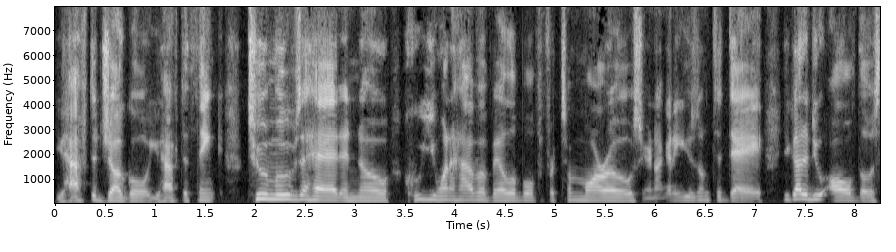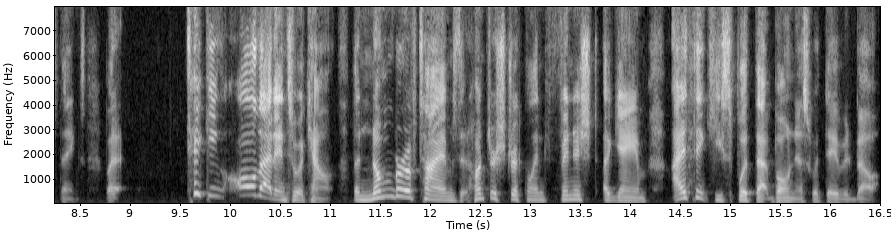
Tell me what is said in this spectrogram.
You have to juggle. You have to think two moves ahead and know who you want to have available for tomorrow. So you're not going to use them today. You got to do all of those things. But taking all that into account, the number of times that Hunter Strickland finished a game, I think he split that bonus with David Bell.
